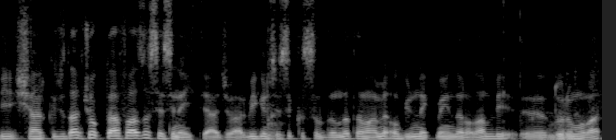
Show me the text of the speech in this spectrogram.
bir şarkıcıdan çok daha fazla sesine ihtiyacı var. Bir gün sesi kısıldığında tamamen o günün ekmeğinden olan bir e, durumu var.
